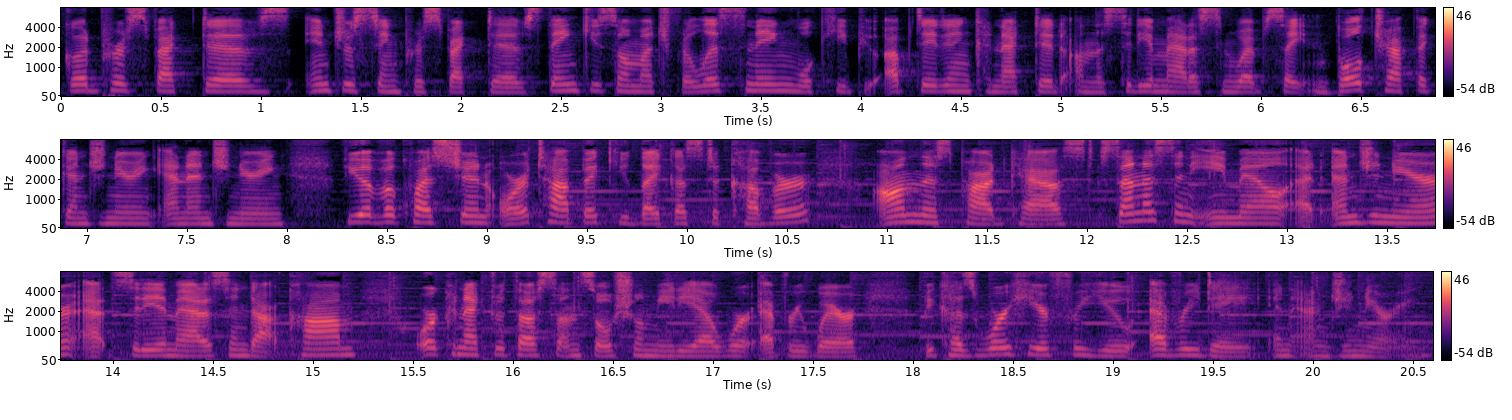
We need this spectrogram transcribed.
good perspectives, interesting perspectives. Thank you so much for listening. We'll keep you updated and connected on the City of Madison website in both traffic engineering and engineering. If you have a question or a topic you'd like us to cover on this podcast, send us an email at engineer at cityofmadison.com or connect with us on social media. We're everywhere because we're here for you every day in engineering.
